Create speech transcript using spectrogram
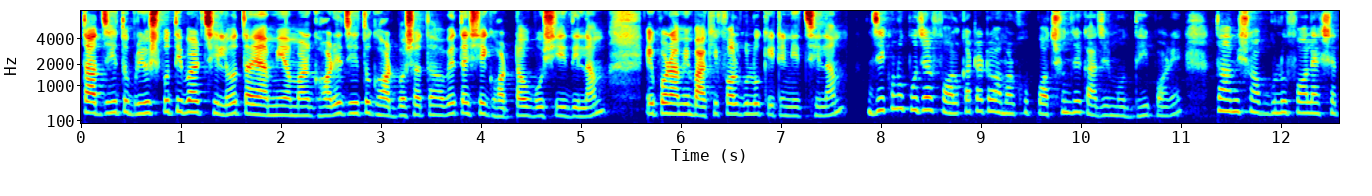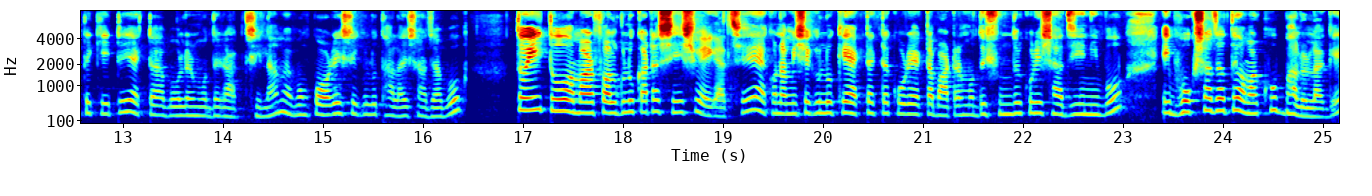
তার যেহেতু বৃহস্পতিবার ছিল, তাই আমি আমার ঘরে যেহেতু ঘট বসাতে হবে, তাই সেই ঘরটাও বসিয়ে দিলাম। এরপর আমি বাকি ফলগুলো কেটে নিচ্ছিলাম। যে কোনো পূজার ফল কাটাটাও আমার খুব পছন্দের কাজের মধ্যেই পড়ে। তো আমি সবগুলো ফল একসাথে কেটে একটা বোলের মধ্যে রাখছিলাম এবং পরে সেগুলো থালায় সাজাবো। তো এই তো আমার ফলগুলো কাটা শেষ হয়ে গেছে। এখন আমি সেগুলোকে একটা একটা করে একটা বাটার মধ্যে সুন্দর করে সাজিয়ে নিব। এই ভোগ সাজাতে আমার খুব ভালো লাগে।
